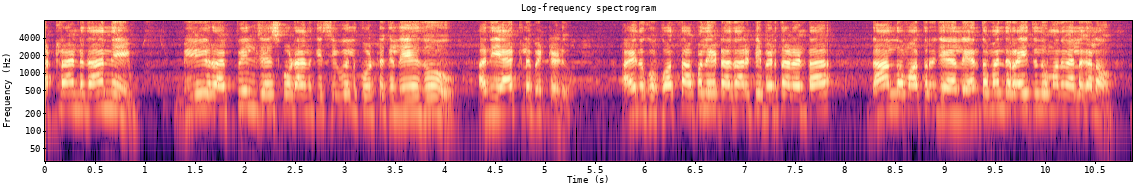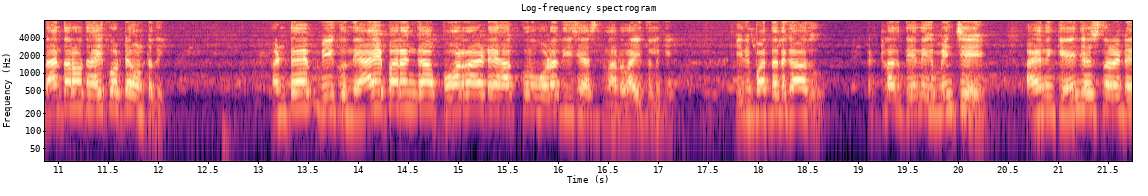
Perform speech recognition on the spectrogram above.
అట్లాంటి దాన్ని మీరు అప్పీల్ చేసుకోవడానికి సివిల్ కోర్టుకి లేదు అని యాక్ట్లో పెట్టాడు. ఆయనకు కొత్త అపలేట్ అథారిటీ పెడతాడంట. దానిలో మాత్రం చేయాలి. ఎంతమంది రైతులు మనం వెళ్ళగలం? దాని తర్వాత హైకోర్టే ఉంటుంది. అంటే మీకు న్యాయపరంగా పోరాడే హక్కును కూడా తీసేస్తున్నాడు రైతులకి. ఇది పద్ధతి కాదు. అట్లా దీనికి మించి ఆయన ఇంకేం చేస్తున్నాడంటే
